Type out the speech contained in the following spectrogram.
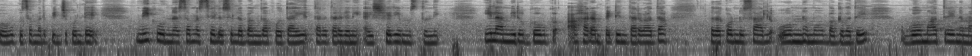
గోవుకు సమర్పించుకుంటే మీకు ఉన్న సమస్యలు సులభంగా పోతాయి తరతరగని ఐశ్వర్యం వస్తుంది. ఇలా మీరు గోవుకు ఆహారం పెట్టిన తర్వాత పదకొండు సార్లు ఓం నమో భగవతే గోమాత్రే నమ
